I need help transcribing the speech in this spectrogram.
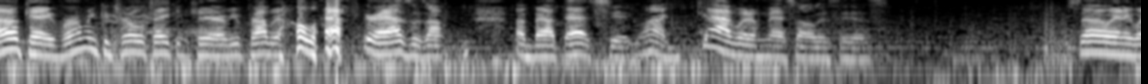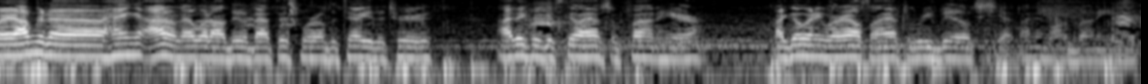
Okay, vermin control taken care of. You probably all laugh your asses off about that shit. My God, what a mess all this is. So anyway, I'm gonna hang. I don't know what I'll do about this world to tell you the truth. I think we can still have some fun here. If I go anywhere else, I have to rebuild. Shit, I didn't want a bunny in it.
